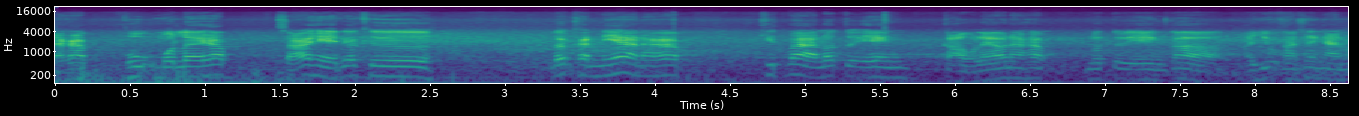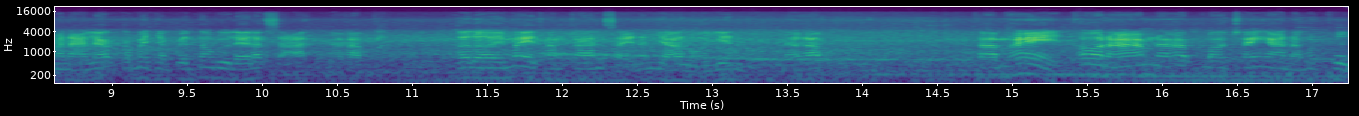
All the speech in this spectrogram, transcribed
นะครับผุหมดเลยครับ สาเหตุก็คือรถคันนี้นะครับ คิดว่ารถตัวเองเก่าแล้วนะครับรถตัวเองก็อายุการใช้งานมานานแล้วก็ไม่จำเป็นต้องดูแลรักษานะครับ ก็เลยไม่ทำการใส่น้ำยาหล่อเย็นนะครับทำให้ท่อน้ำนะครับ เราใช้งานอะมันผุ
